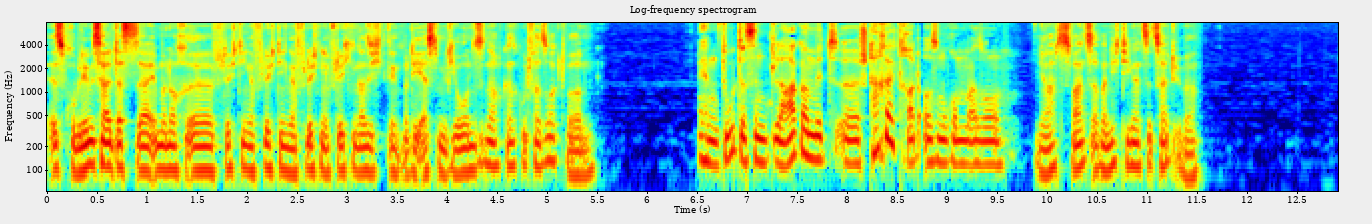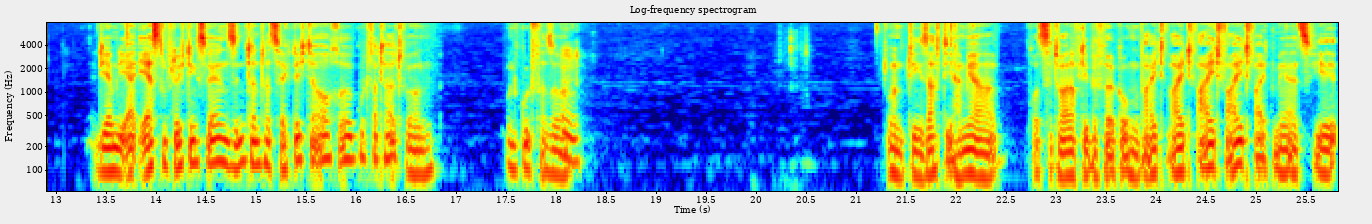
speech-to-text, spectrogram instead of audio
Das Problem ist halt, dass da immer noch äh, Flüchtlinge, Flüchtlinge, Flüchtlinge, Flüchtlinge, also ich denke mal, die ersten Millionen sind auch ganz gut versorgt worden. Ähm, du, das sind Lager mit äh, Stacheldraht außenrum, also. Ja, das waren es aber nicht die ganze Zeit über. Die haben die ersten Flüchtlingswellen sind dann tatsächlich da auch äh, gut verteilt worden. Und gut versorgt. Hm. Und wie gesagt, die haben ja prozentual auf die Bevölkerung weit, weit, weit, weit, weit mehr, als wir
